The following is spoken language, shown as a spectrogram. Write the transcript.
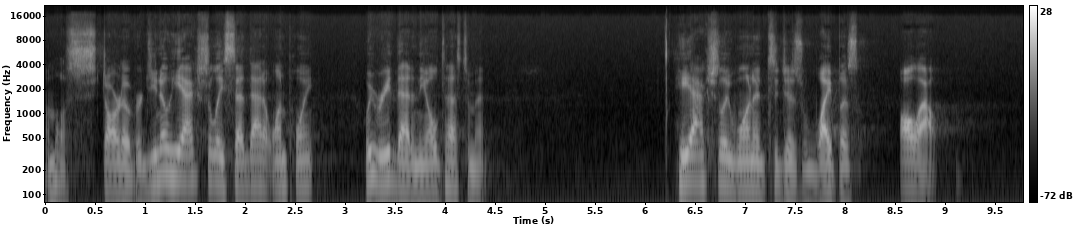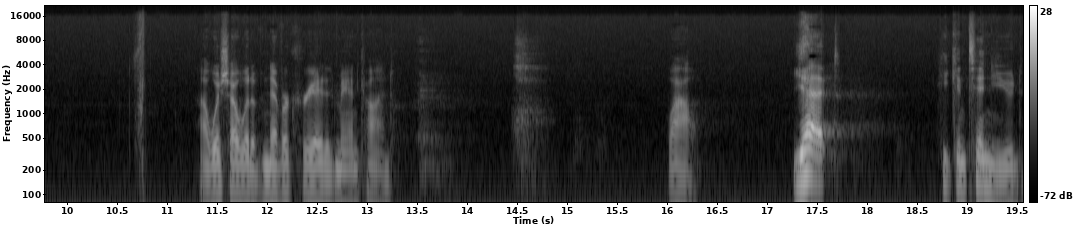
I'm going to start over. Do you know He actually said that at one point? We read that in the Old Testament. He actually wanted to just wipe us all out. I wish I would have never created mankind. wow. Yet, he continued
